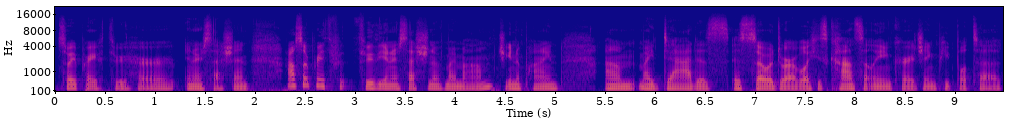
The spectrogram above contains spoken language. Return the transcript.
So I pray through her intercession. I also pray th- through the intercession of my mom, Gina Pine. Um, my dad is is so adorable. He's constantly encouraging people to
